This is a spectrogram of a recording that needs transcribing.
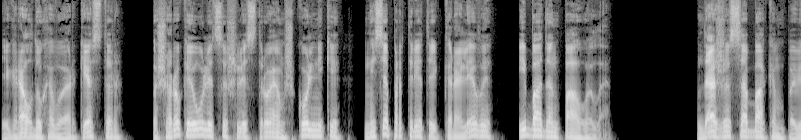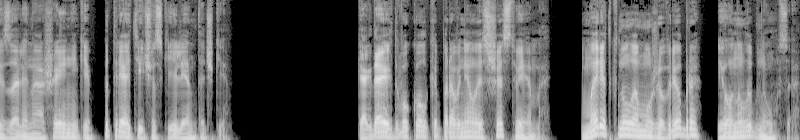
Играл духовой оркестр, по широкой улице шли строем школьники, неся портреты королевы и Баден-Пауэлла. Даже собакам повязали на ошейники патриотические ленточки. Когда их двуколка поравнялась с шествием, Мэри ткнула мужа в ребра, и он улыбнулся.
